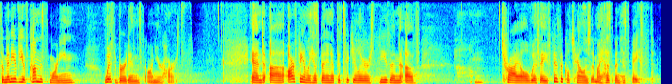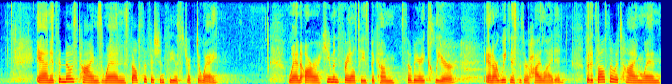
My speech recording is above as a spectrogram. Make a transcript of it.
So many of you have come this morning with burdens on your hearts. And uh, our family has been in a particular season of um, trial with a physical challenge that my husband has faced. And it's in those times when self sufficiency is stripped away, when our human frailties become so very clear and our weaknesses are highlighted. But it's also a time when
